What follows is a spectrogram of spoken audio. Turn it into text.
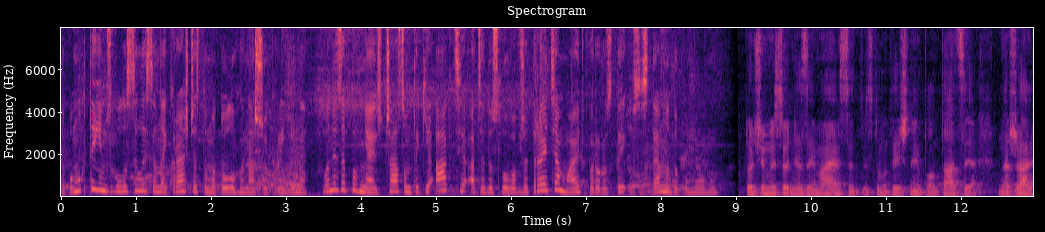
Допомогти їм зголосилися найкращі стоматологи нашої країни. Вони запевняють, з часом такі акції, а це до слова вже третя, мають перерости у системну допомогу. То, чим ми сьогодні займаємося, стоматична імплантація, на жаль,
